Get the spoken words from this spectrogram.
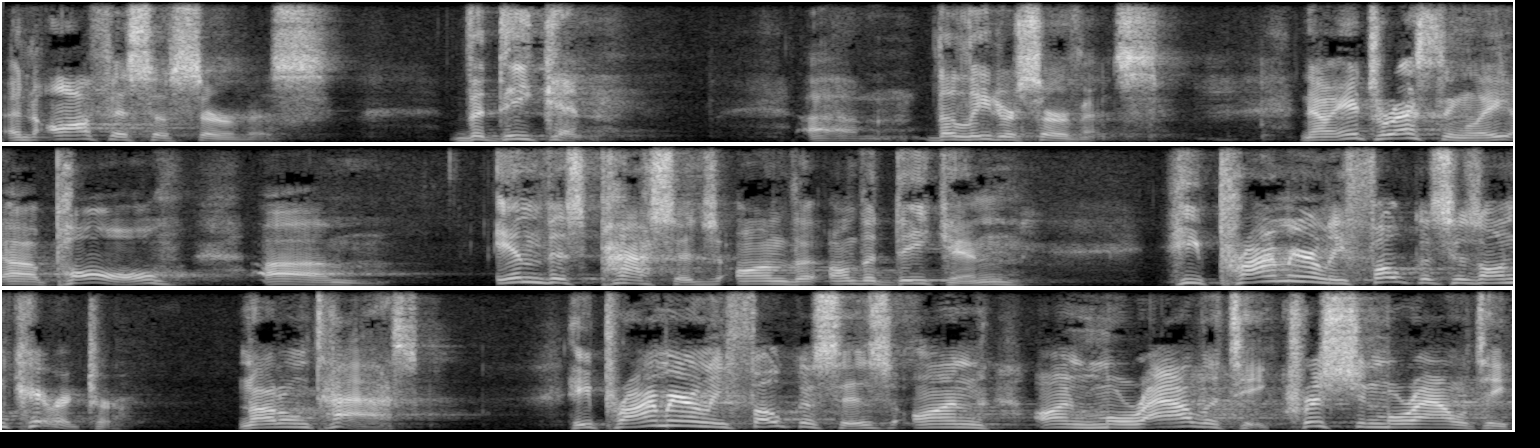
an office of service, the deacon, um, the leader servants. Now, interestingly, uh, Paul, um, in this passage on the, on the deacon, he primarily focuses on character, not on task. He primarily focuses on, on morality, Christian morality,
